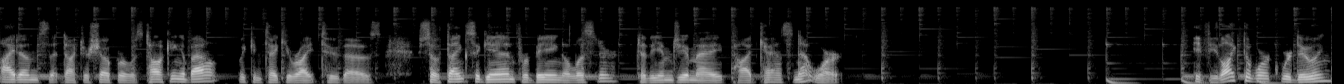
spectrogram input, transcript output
items that Dr. Chopra was talking about, we can take you right to those. So thanks again for being a listener to the MGMA Podcast Network. If you like the work we're doing,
